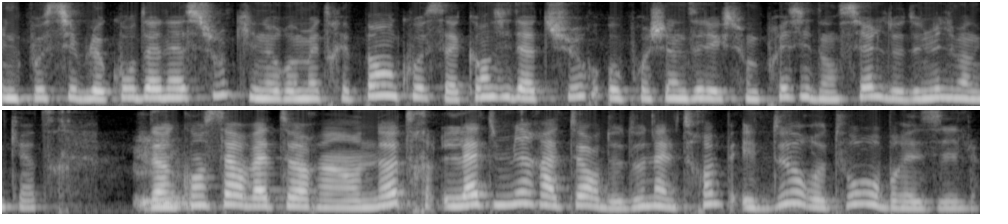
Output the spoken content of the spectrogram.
une possible condamnation qui ne remettrait pas en cause sa candidature aux prochaines élections présidentielles de 2024. D'un conservateur à un autre, l'admirateur de Donald Trump est de retour au Brésil.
